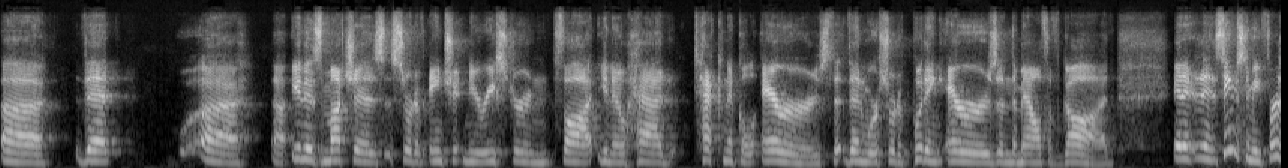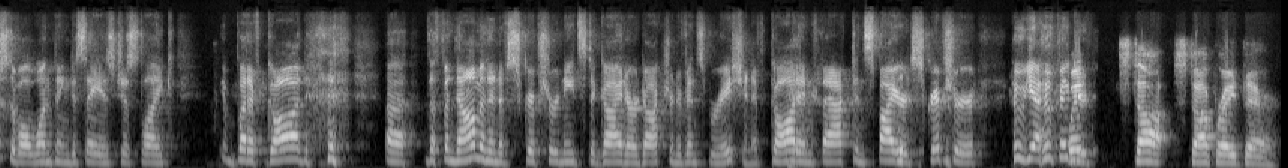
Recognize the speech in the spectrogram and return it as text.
uh that uh uh, in as much as sort of ancient Near Eastern thought, you know, had technical errors, that then we're sort of putting errors in the mouth of God. And it, and it seems to me, first of all, one thing to say is just like, but if God, uh, the phenomenon of Scripture needs to guide our doctrine of inspiration. If God, in fact, inspired Scripture, who, yeah, who figured? Wait, stop, stop right there.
